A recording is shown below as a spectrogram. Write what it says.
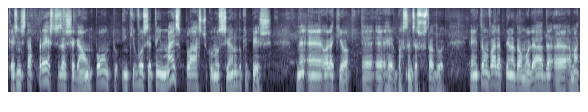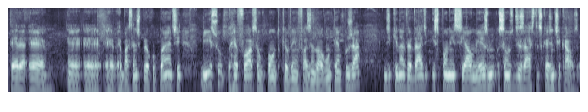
que a gente está prestes a chegar a um ponto em que você tem mais plástico no oceano do que peixe. Né? É, olha aqui, ó, é, é, é bastante assustador. É, então vale a pena dar uma olhada. A, a matéria é é, é, é, é, bastante preocupante e isso reforça um ponto que eu venho fazendo há algum tempo já, de que na verdade exponencial mesmo são os desastres que a gente causa.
